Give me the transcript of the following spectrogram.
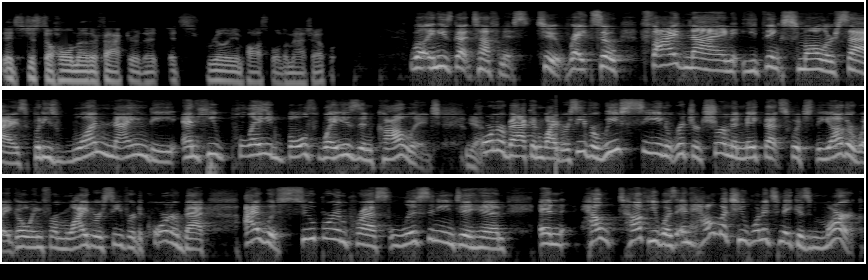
it's just a whole nother factor that it's really impossible to match up with. Well, and he's got toughness too, right? So five nine, you'd think smaller size, but he's 190 and he played both ways in college. Yeah. Cornerback and wide receiver. We've seen Richard Sherman make that switch the other way, going from wide receiver to cornerback. I was super impressed listening to him and how tough he was and how much he wanted to make his mark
